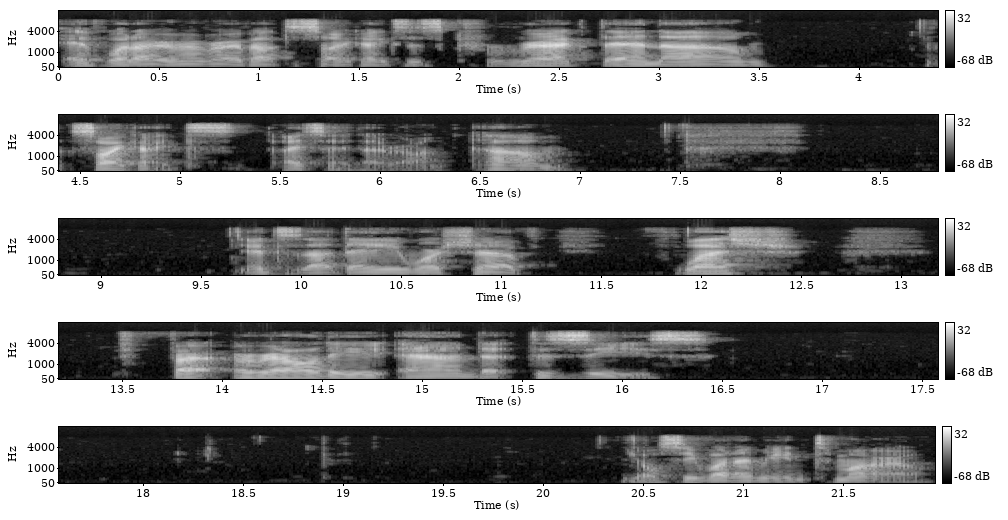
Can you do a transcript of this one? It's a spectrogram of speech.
If what I remember about the Sarkites is correct, then, um, Sarkites, I said that wrong. Um, it's that they worship flesh, virality, and disease. You'll see what I mean tomorrow.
